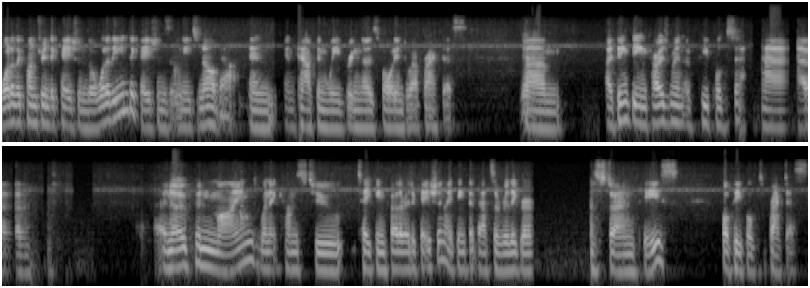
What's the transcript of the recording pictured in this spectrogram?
what are the contraindications or what are the indications that we need to know about, and and how can we bring those forward into our practice? Yeah. Um, I think the encouragement of people to have an open mind when it comes to taking further education, I think that that's a really great stone piece for people to practice.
